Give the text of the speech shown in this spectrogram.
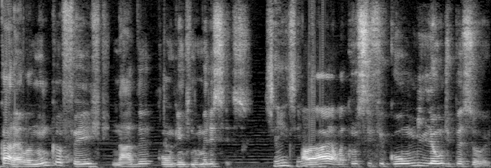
Cara, ela nunca fez nada com alguém que não merecesse. Sim, sim. Ela, ela crucificou um milhão de pessoas.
